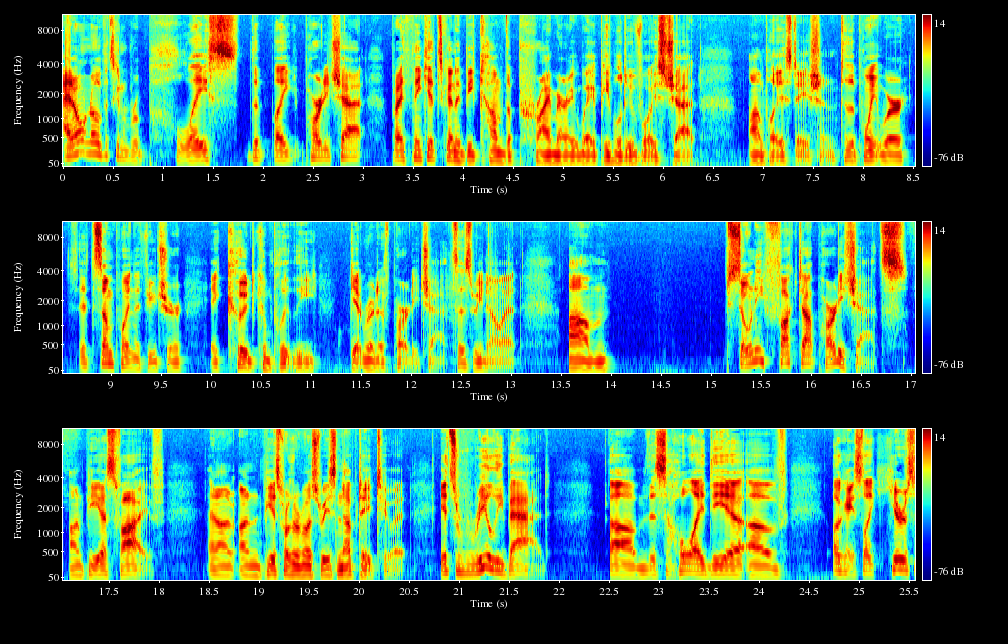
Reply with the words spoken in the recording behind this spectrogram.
I don't know if it's going to replace the like party chat, but I think it's going to become the primary way people do voice chat on PlayStation to the point where at some point in the future it could completely get rid of party chats as we know it. Um, Sony fucked up party chats on PS5 and on, on PS4, the most recent update to it. It's really bad. Um, this whole idea of okay, so like here's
